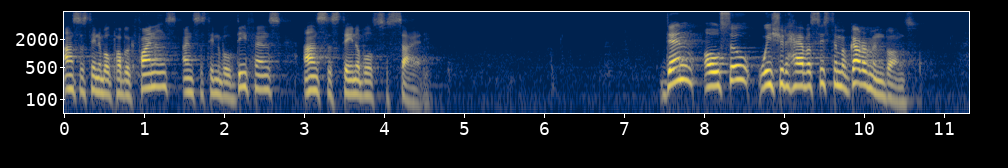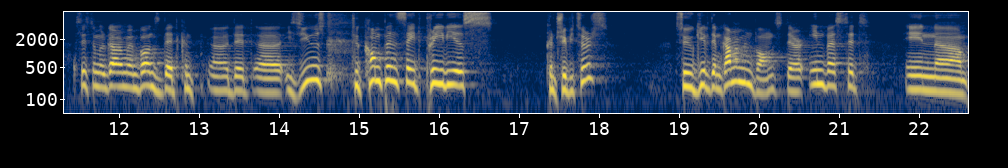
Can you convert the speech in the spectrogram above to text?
unsustainable public finance, unsustainable defense, unsustainable society. Then also we should have a system of government bonds. System of government bonds that, uh, that uh, is used to compensate previous contributors. So you give them government bonds, they're invested in um,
